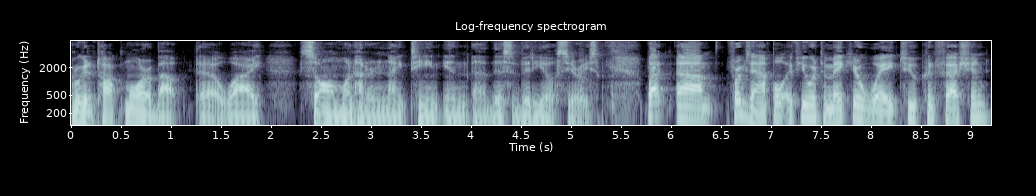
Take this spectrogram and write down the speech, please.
we're going to talk more about uh, why Psalm 119 in uh, this video series. But um, for example, if you were to make your way to confession,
